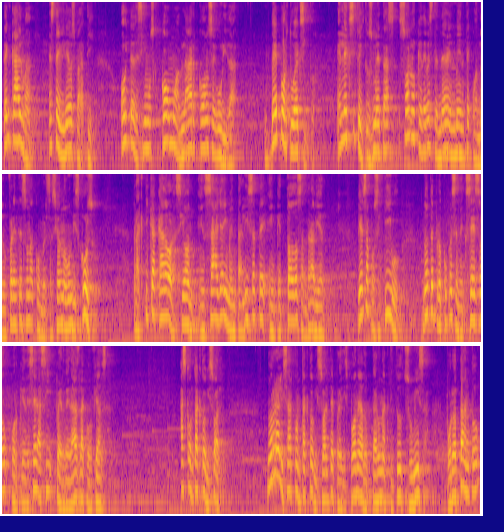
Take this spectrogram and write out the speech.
ten calma. Este video es para ti. Hoy te decimos cómo hablar con seguridad. Ve por tu éxito. El éxito y tus metas son lo que debes tener en mente cuando enfrentes una conversación o un discurso. Practica cada oración, ensaya y mentalízate en que todo saldrá bien. Piensa positivo, no te preocupes en exceso porque de ser así perderás la confianza. Haz contacto visual. No realizar contacto visual te predispone a adoptar una actitud sumisa, por lo tanto,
